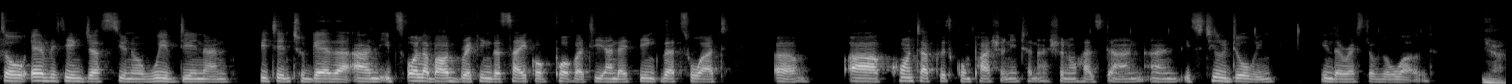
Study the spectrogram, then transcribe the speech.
So everything just you know weaved in and fitting together and it's all about breaking the cycle of poverty and i think that's what um, our contact with compassion international has done and is still doing in the rest of the world. Yeah.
